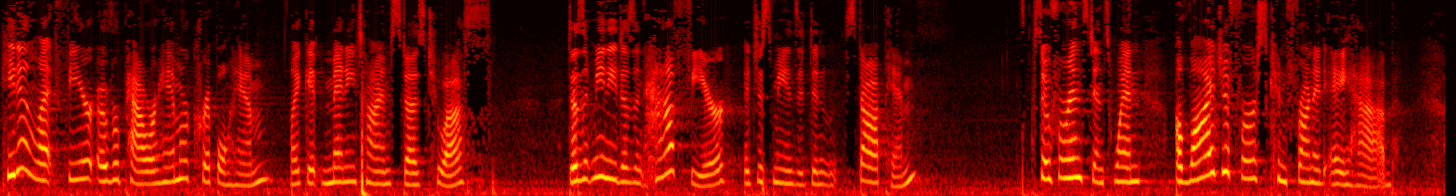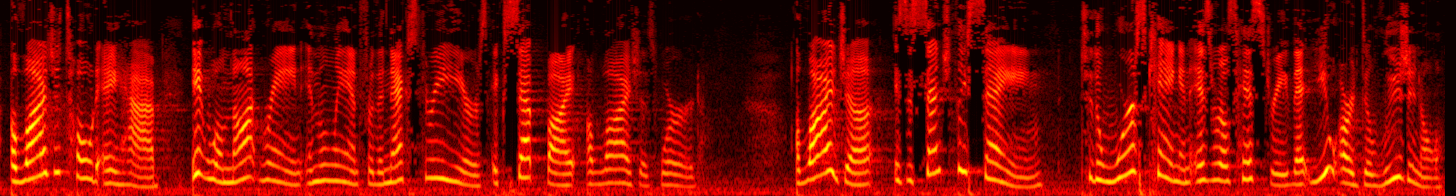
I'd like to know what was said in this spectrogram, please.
He didn't let fear overpower him or cripple him like it many times does to us. Doesn't mean he doesn't have fear, it just means it didn't stop him. So, for instance, when Elijah first confronted Ahab, Elijah told Ahab it will not rain in the land for the next three years except by Elijah's word. Elijah is essentially saying to the worst king in Israel's history that you are delusional,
